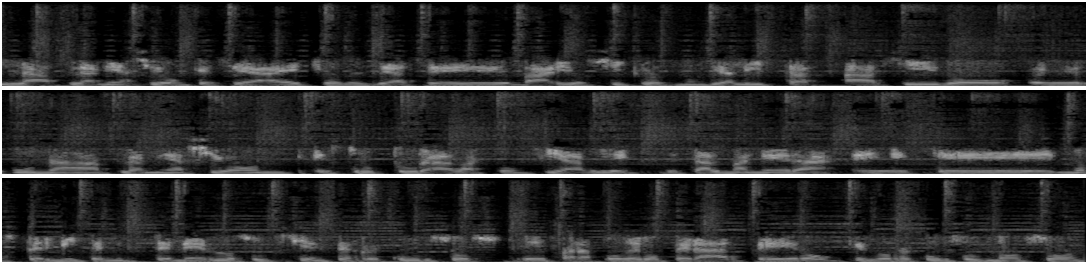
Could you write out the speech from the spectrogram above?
la planeación que se ha hecho desde hace varios ciclos mundialistas ha sido eh, una planeación estructurada, confiable, de tal manera eh, que nos permiten tener los suficientes recursos eh, para poder poder operar, pero que los recursos no son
